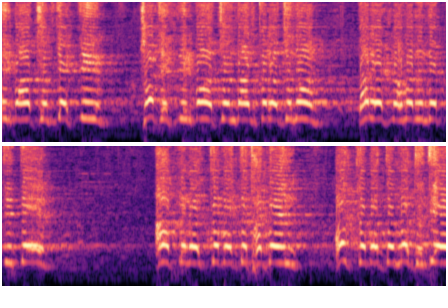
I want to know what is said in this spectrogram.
নির্বাচনকে একটি সঠিক নির্বাচন দান করার জন্য তারেক রহমানের নেতৃত্বে আপনারা ঐক্যবদ্ধ থাকবেন। ঐক্যবদ্ধের মধ্য দিয়ে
